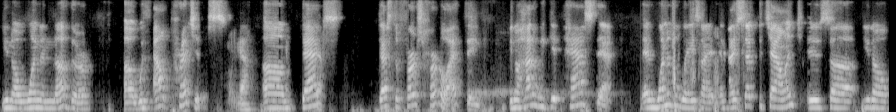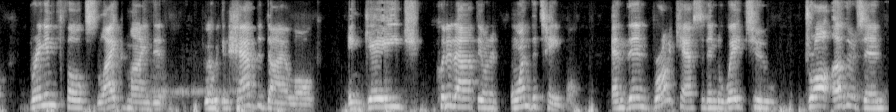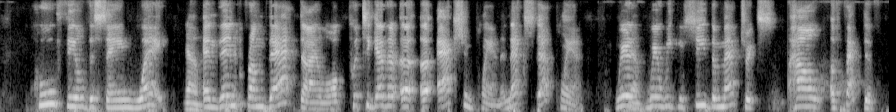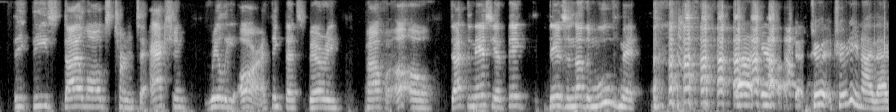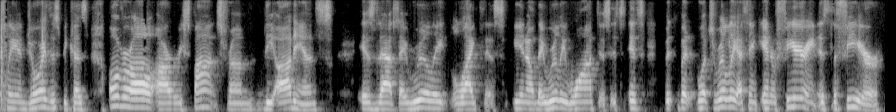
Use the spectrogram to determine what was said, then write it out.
you know, one another uh, without prejudice. Yeah. Um, that's yeah. that's the first hurdle, I think. You know, how do we get past that? And one of the ways I and I set the challenge is, uh, you know, bringing folks like-minded, where we can have the dialogue, engage, put it out there on, on the table, and then broadcast it in a way to draw others in who feel the same way. Yeah. And then from that dialogue, put together a, a action plan, a next step plan, where yeah. where we can see the metrics, how effective the, these dialogues turn into action really are. I think that's very powerful. Uh oh, Dr. Nancy, I think there's another movement you know, Trudy and I have actually enjoyed this because overall, our response from the audience is that they really like this. You know, they really want this. It's it's but but what's really I think interfering is the fear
